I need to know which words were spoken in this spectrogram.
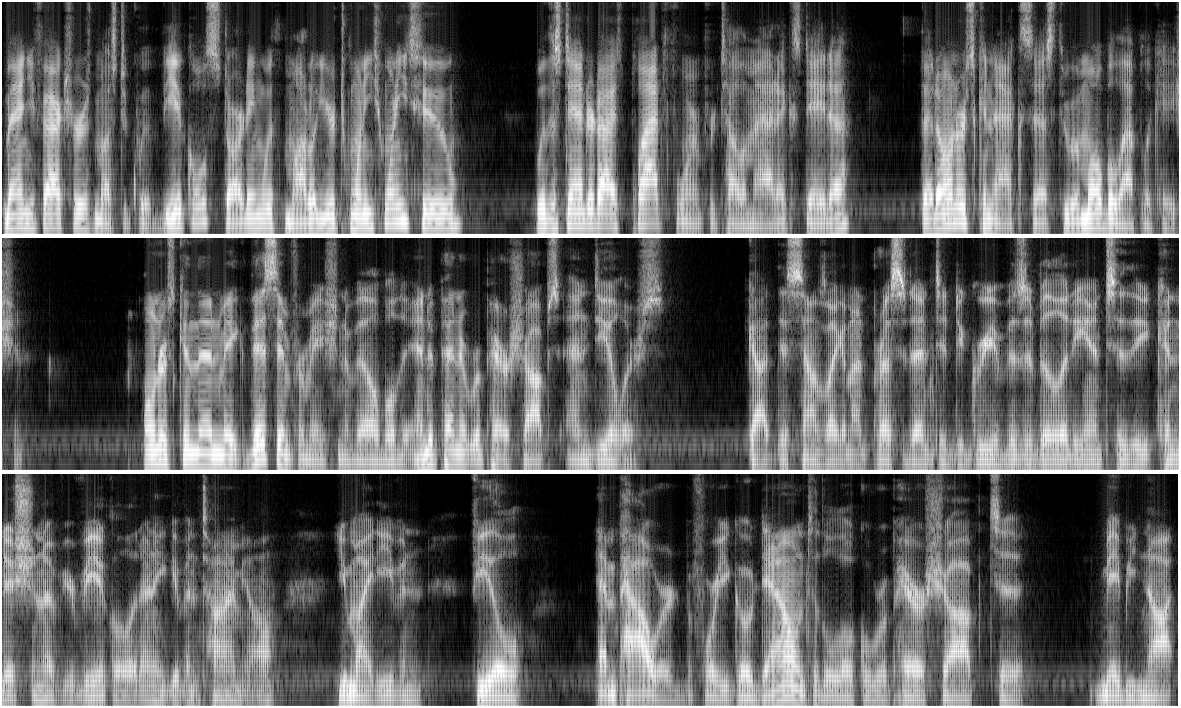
Manufacturers must equip vehicles starting with model year 2022 with a standardized platform for telematics data that owners can access through a mobile application. Owners can then make this information available to independent repair shops and dealers. God, this sounds like an unprecedented degree of visibility into the condition of your vehicle at any given time, y'all. You might even feel empowered before you go down to the local repair shop to maybe not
